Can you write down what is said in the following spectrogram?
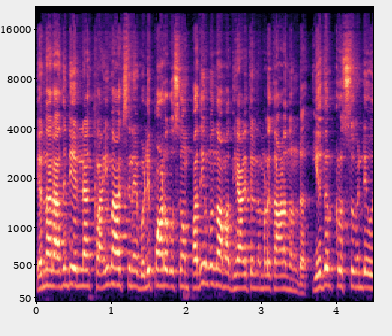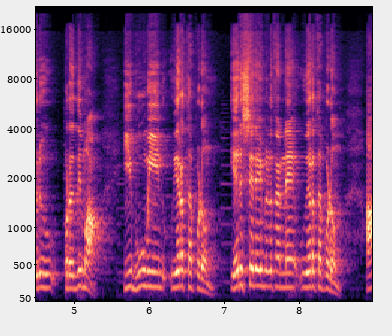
എന്നാൽ അതിന്റെ എല്ലാം ക്ലൈമാക്സിനെ വെളിപ്പാട് പുസ്തകം പതിമൂന്നാം അധ്യായത്തിൽ നമ്മൾ കാണുന്നുണ്ട്. എതിർ ക്രിസ്തുവിന്റെ ഒരു പ്രതിമ ഈ ഭൂമിയിൽ ഉയർത്തപ്പെടും. എരുശലേമിൽ തന്നെ ഉയർത്തപ്പെടും. ആ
